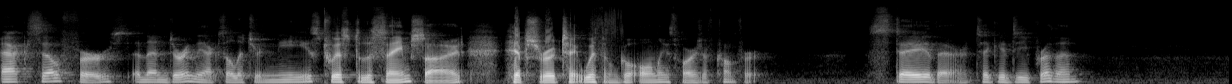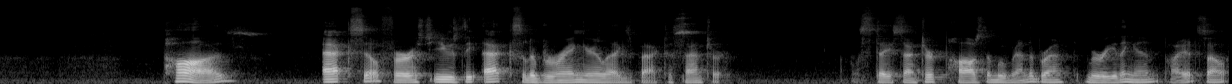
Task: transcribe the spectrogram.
Exhale first, and then during the exhale, let your knees twist to the same side. Hips rotate with them. Go only as far as you have comfort. Stay there. Take a deep breath in. Pause. Exhale first. Use the exhale to bring your legs back to center. Stay center. Pause the movement and the breath. Breathing in by itself.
